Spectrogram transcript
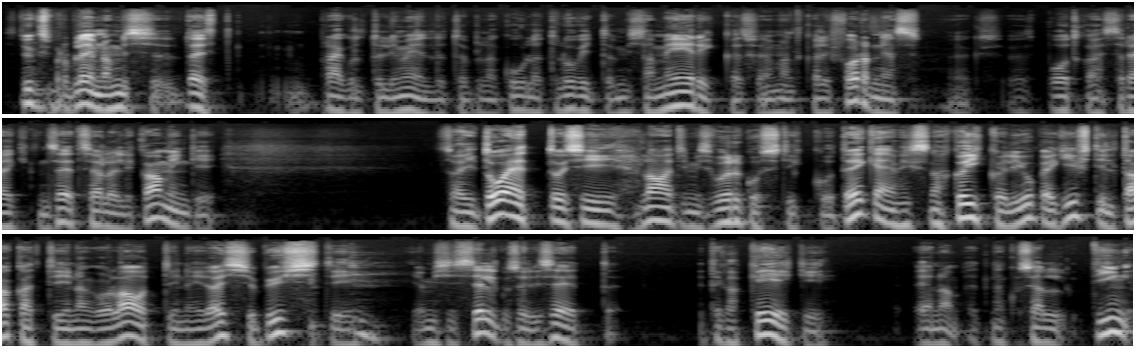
sest üks probleem, noh mis tõesti praegult tuli meelde, et võib-olla kuulajatel huvitav, mis Ameerikas, vähemalt Californias, üks, ühes podcast'is räägiti, on see, et seal oli ka mingi äh, sai toetusi laadimisvõrgustiku tegemiseks, noh kõik oli jube kihvtilt, hakati nagu laoti neid asju püsti ja mis siis selgus, oli see, et et ega keegi enam, et nagu seal ting-,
